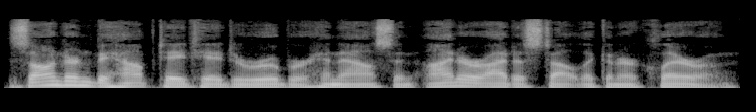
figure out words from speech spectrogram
sondern behauptete darüber hinaus in einer eidesstattlichen Erklärung,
